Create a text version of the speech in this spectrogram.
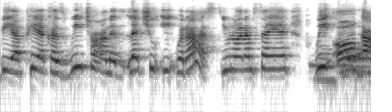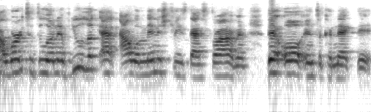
be up here because we trying to let you eat with us. You know what I'm saying? We mm-hmm. all got work to do. And if you look at our ministries that's thriving, they're all interconnected.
